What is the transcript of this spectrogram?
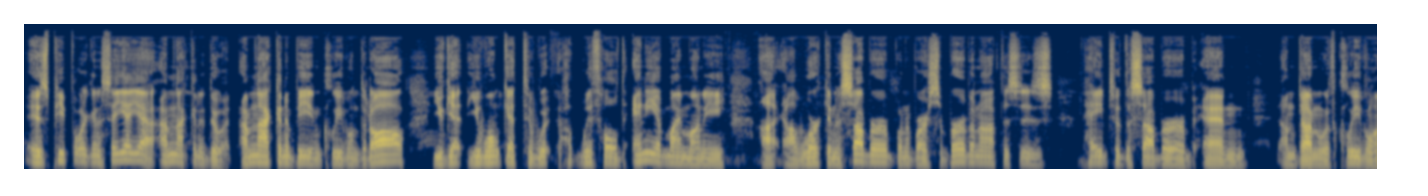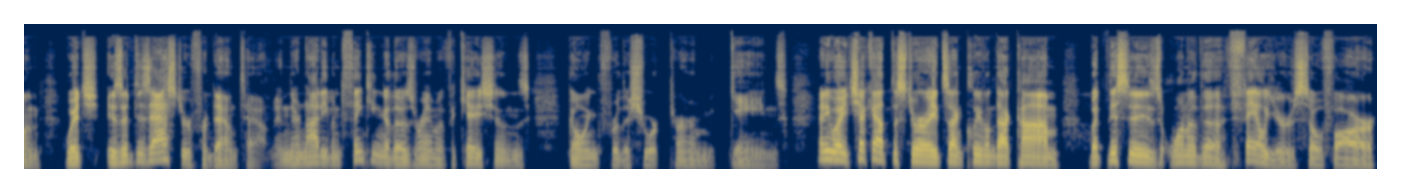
is people are going to say, yeah, yeah, I'm not going to do it. I'm not going to be in Cleveland at all. You get you won't get to w- withhold any of my money. Uh, I'll work in a suburb, one of our suburban offices, paid to the suburb, and I'm done with Cleveland, which is a disaster for downtown. And they're not even thinking of those ramifications going for the short term gains. Anyway, check out the story. It's on cleveland.com. But this is one of the failures so far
